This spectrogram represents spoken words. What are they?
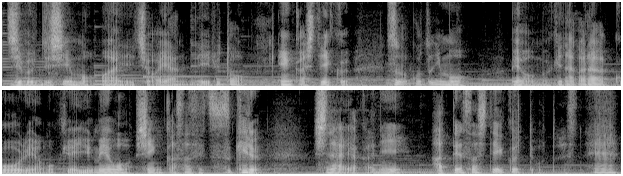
自分自身も毎日を歩んでいると変化していく。そのことにも目を向けながらゴールや目標や夢を進化させ続ける。しなやかに発展させていくってことですね。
